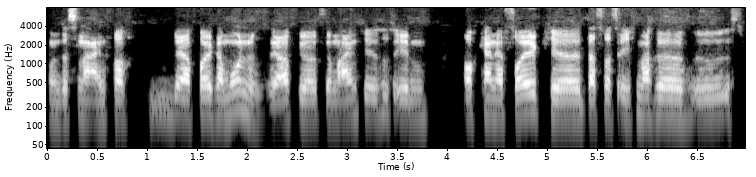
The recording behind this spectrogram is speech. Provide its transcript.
Und dass man einfach der Erfolg harmonisch ist. Ja, für, für manche ist es eben auch kein Erfolg. Äh, das, was ich mache, äh, ist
